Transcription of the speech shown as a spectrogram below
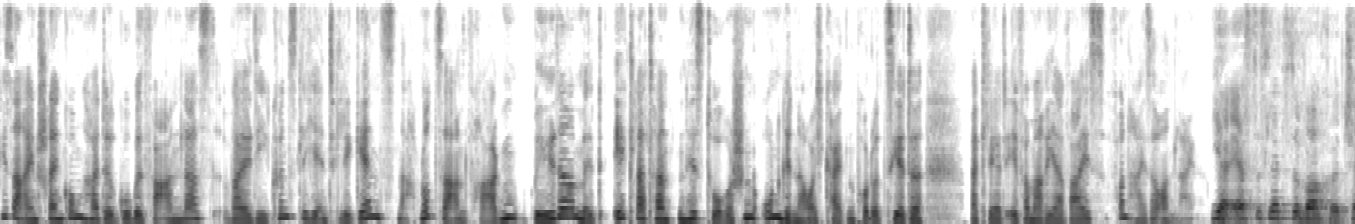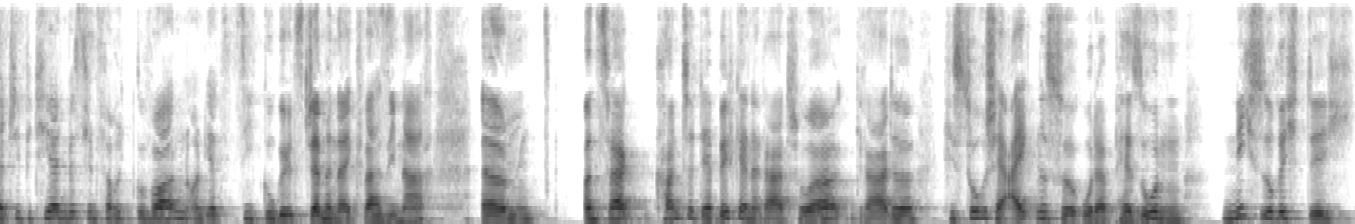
Diese Einschränkung hatte Google veranlasst, weil die künstliche Intelligenz nach Nutzeranfragen Bilder mit eklatanten historischen Ungenauigkeiten produzierte, erklärt Eva Maria Weiß von Heise Online. Ja, erst ist letzte Woche ChatGPT ein bisschen verrückt geworden und jetzt zieht Googles Gemini quasi nach. Ähm, und zwar konnte der Bildgenerator gerade historische Ereignisse oder Personen nicht so richtig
